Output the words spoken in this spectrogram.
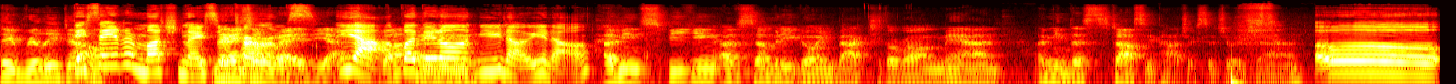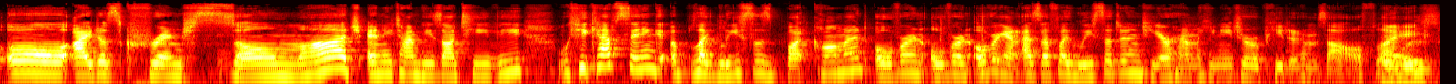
They really don't. They say it in much nicer, Nicer terms. ways, yes, Yeah, but but, they don't. You know, you know. I mean, speaking of somebody going back to the wrong man, I mean the Stassi Patrick situation. Oh, oh, I just cringe so much anytime he's on TV. He kept saying uh, like Lisa's butt comment over and over and over again, as if like Lisa didn't hear him. He needed to repeat it himself. Like, it was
